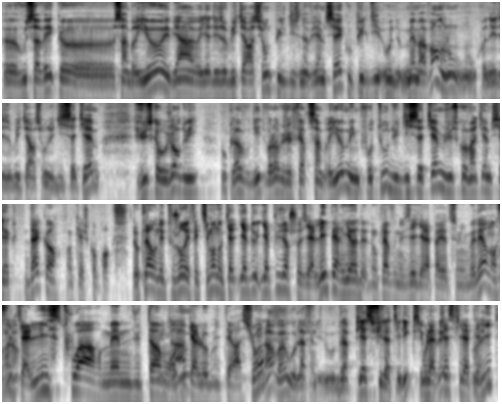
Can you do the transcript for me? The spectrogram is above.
vous savez que Saint-Brieuc, eh bien, il y a des oblitérations depuis le 19e siècle, ou, puis ou même avant, non, on connaît des oblitérations du 17e jusqu'à aujourd'hui. Donc là, vous dites, voilà, je vais faire de Saint-Brieuc, mais il me faut tout du 17e jusqu'au 20e siècle. D'accord, ok, je comprends. Donc là, on est toujours effectivement, donc il y, y, a plusieurs choses. Il y a les périodes, donc là, vous nous disiez, il y a la période semi-moderne, ensuite, il y a l'histoire même du timbre, ou en tout cas l'oblitération. Voilà, ou, la, ou, la, pièce philatélique, si ou la pièce philatélique.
